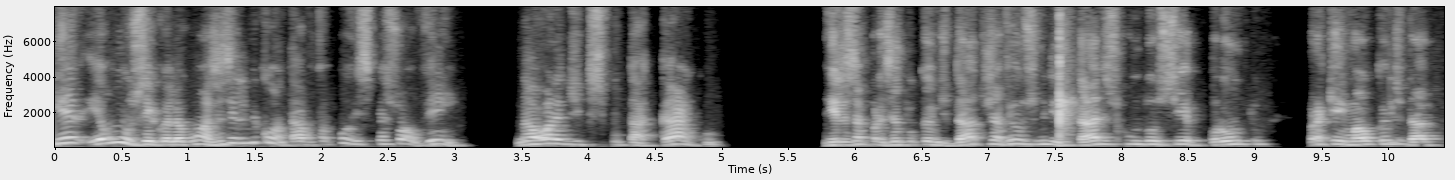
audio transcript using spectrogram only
e eu não sei qual algumas vezes ele me contava, falava, pô, esse pessoal vem, na hora de disputar cargo, eles apresentam o candidato, já vem os militares com o dossiê pronto para queimar o candidato.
